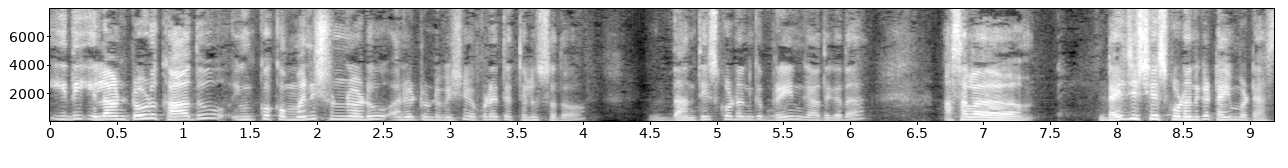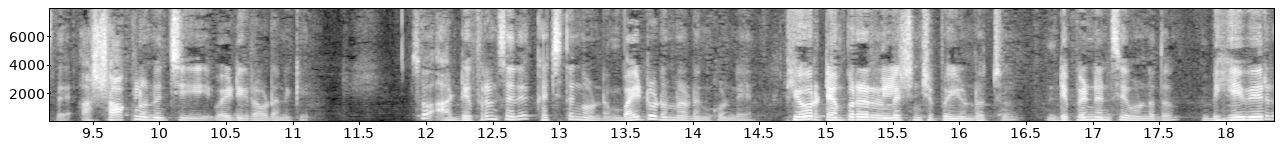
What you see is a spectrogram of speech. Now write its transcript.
ఇది ఇలాంటోడు కాదు ఇంకొక మనిషి ఉన్నాడు అనేటువంటి విషయం ఎప్పుడైతే తెలుస్తుందో దాన్ని తీసుకోవడానికి బ్రెయిన్ కాదు కదా. అసలు డైజెస్ట్ చేసుకోవడానికి టైం పట్టేస్తాయి ఆ షాక్లో నుంచి బయటికి రావడానికి. సో ఆ డిఫరెన్స్ అనేది ఖచ్చితంగా ఉంటుంది. బయట ఉన్నాడు అనుకోండి ప్యూర్ టెంపరీ రిలేషన్షిప్ అయ్యి ఉండొచ్చు డిపెండెన్సీ ఉండదు బిహేవియర్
